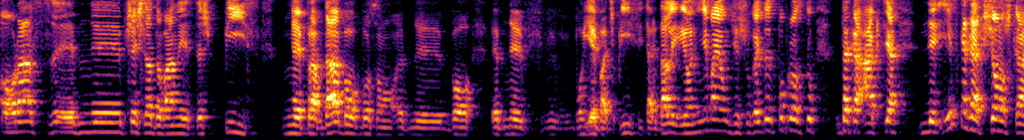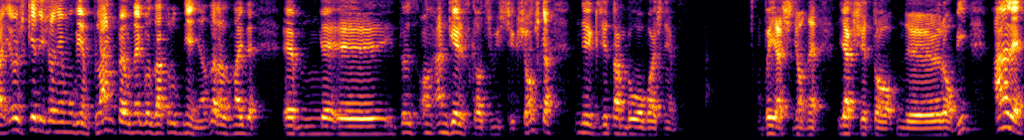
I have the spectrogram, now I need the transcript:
oraz y, prześladowany jest też PiS prawda, bo, bo są, e, bo, e, bo jebać PiS i tak dalej i oni nie mają gdzie szukać, to jest po prostu taka akcja, jest taka książka, ja już kiedyś o niej mówiłem, Plan pełnego zatrudnienia, zaraz znajdę, e, to jest angielska oczywiście książka, gdzie tam było właśnie wyjaśnione, jak się to y, robi, ale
